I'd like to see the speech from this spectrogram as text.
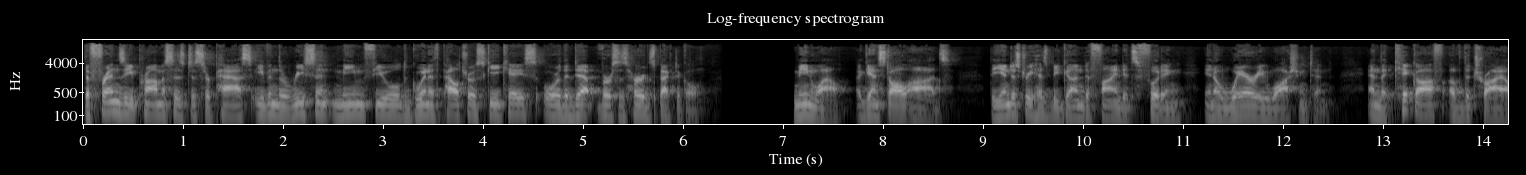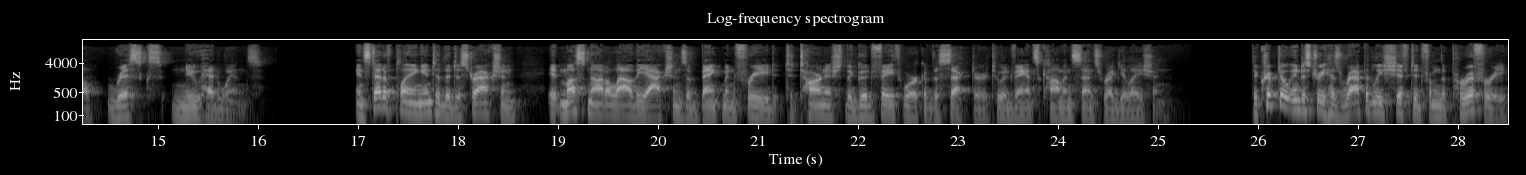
The frenzy promises to surpass even the recent meme fueled Gwyneth Paltrow ski case or the Depp versus Heard spectacle. Meanwhile, against all odds, the industry has begun to find its footing in a wary Washington, and the kickoff of the trial risks new headwinds. Instead of playing into the distraction, it must not allow the actions of Bankman Fried to tarnish the good faith work of the sector to advance common sense regulation. The crypto industry has rapidly shifted from the periphery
